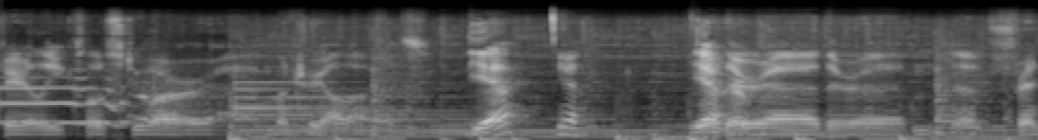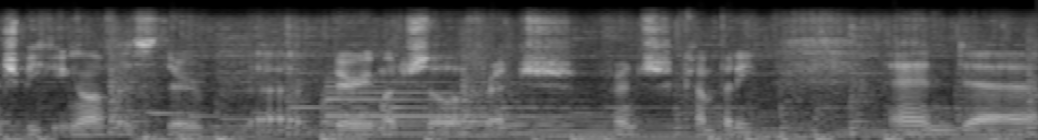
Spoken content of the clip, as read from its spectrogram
fairly close to our uh, Montreal office. Yeah, Yeah. Yeah. they're uh, they're um, a French-speaking office. They're uh, very much so a French French company, and uh,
